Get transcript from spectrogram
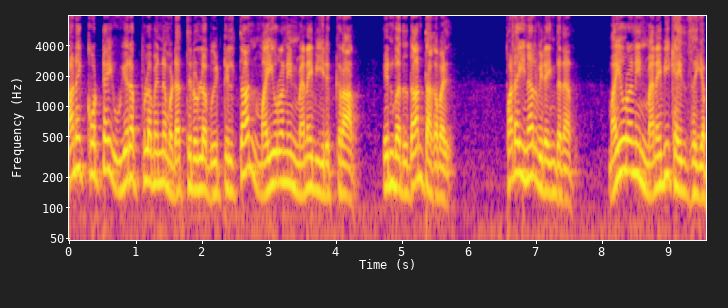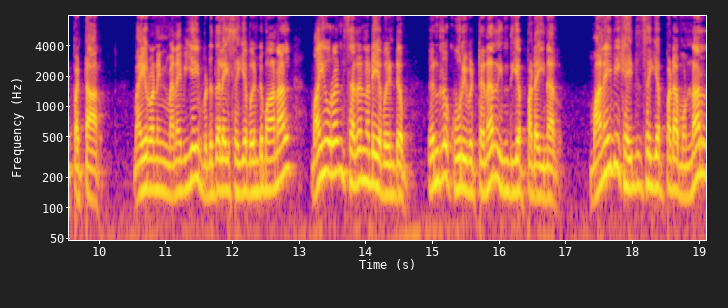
ஆனைக்கோட்டை உயரப்புலம் என்னும் இடத்திலுள்ள வீட்டில்தான் மயூரனின் மனைவி இருக்கிறார் என்பதுதான் தகவல். படையினர் விரைந்தனர். மயூரனின் மனைவி கைது செய்யப்பட்டார். மயூரனின் மனைவியை விடுதலை செய்ய வேண்டுமானால் மயூரன் சரணடைய வேண்டும் என்று கூறிவிட்டனர் இந்திய படையினர். மனைவி கைது செய்யப்பட முன்னர்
